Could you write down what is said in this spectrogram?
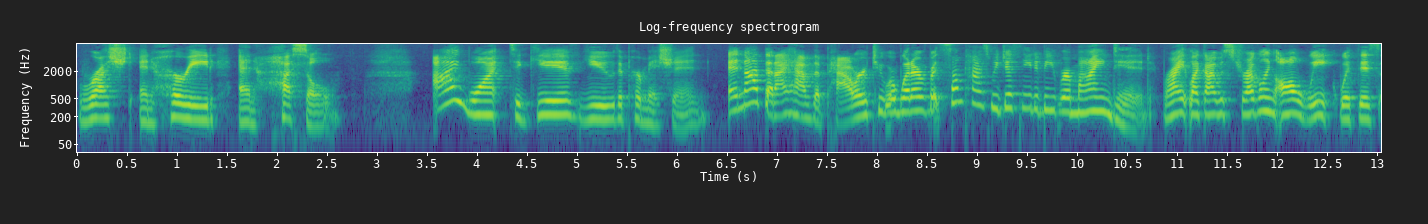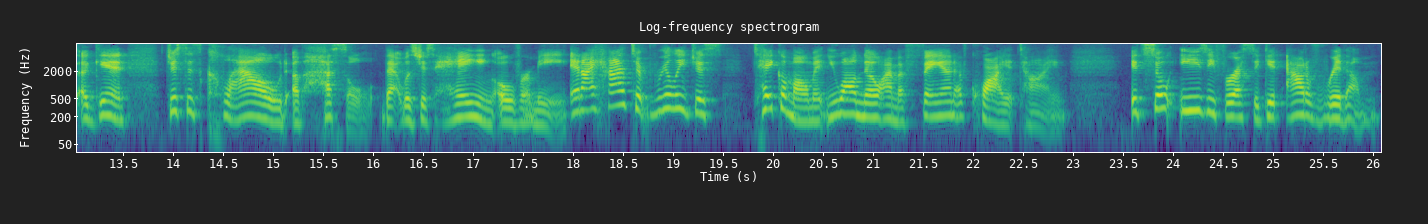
rushed and hurried and hustle, I want to give you the permission and not that I have the power to or whatever, but sometimes we just need to be reminded, right? Like I was struggling all week with this again, just this cloud of hustle that was just hanging over me. And I had to really just take a moment. You all know I'm a fan of quiet time. It's so easy for us to get out of rhythm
